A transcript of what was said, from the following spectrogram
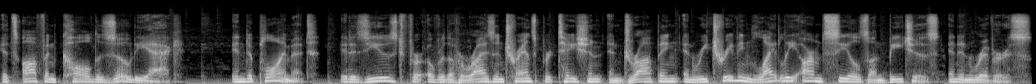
It's often called a Zodiac. In deployment, it is used for over-the-horizon transportation and dropping and retrieving lightly armed SEALs on beaches and in rivers.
